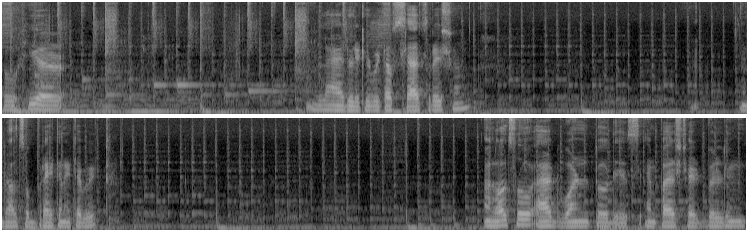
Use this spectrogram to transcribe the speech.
So here we'll add a little bit of saturation and also brighten it a bit. I'll also add one to this Empire State Building.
